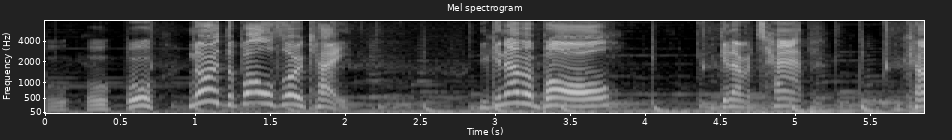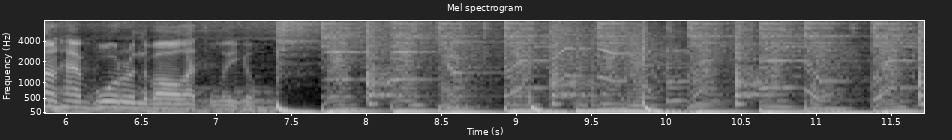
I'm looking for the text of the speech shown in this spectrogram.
Oh, oh, oh. No, the bowl's okay. You can have a bowl. You can have a tap. You can't have water in the bowl. That's illegal.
